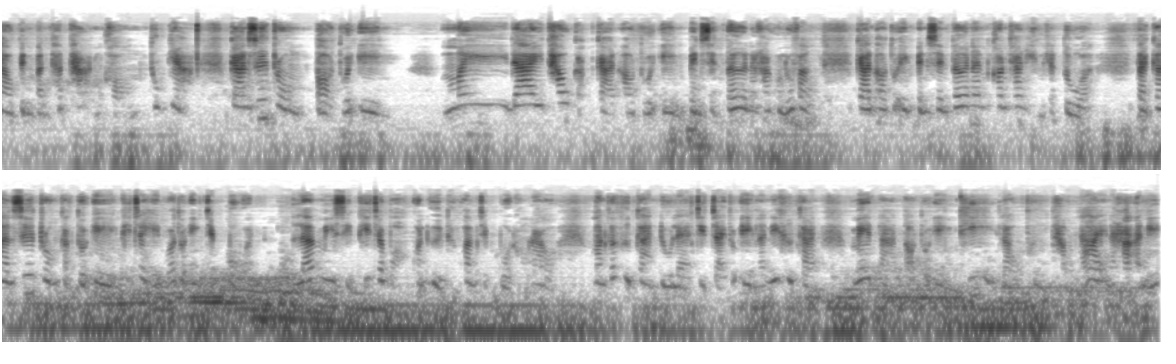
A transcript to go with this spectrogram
เราเป็นบรรทัดฐานของ ทุกอย่าง การซื่อตรงต่อตัวเอง ไม่ได้เท่ากับการเอาตัวเองเป็นเซนเตอร์นะคะคุณผู้ฟัง การเอาตัวเองเป็นเซนเตอร์นั่นค่อนข้างเห็นแก่ตัว แต่การซื่อตรงกับตัวเองที่จะเห็นว่าตัวเองเจ็บปวด และมีสิทธิ์ที่จะบอกคนอื่นถึงความเจ็บปวดของเรา มันก็คือการดูแลจิตใจตัวเอง และนี่คือการเมตตาต่อตัวเองที่เราพึงทำได้นะคะ อันนี้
